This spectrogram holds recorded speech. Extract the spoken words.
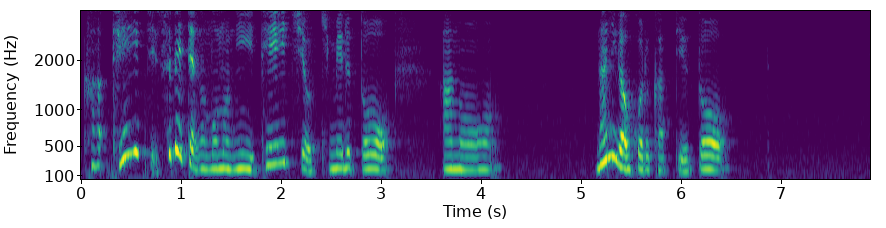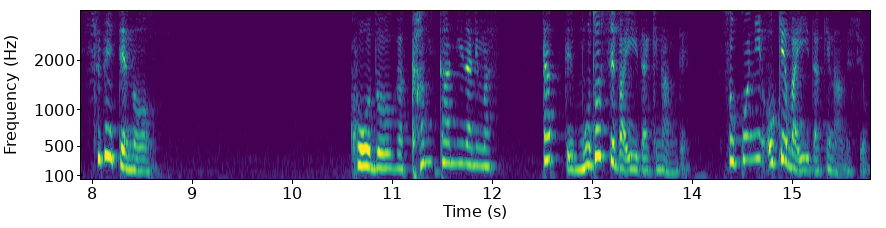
か定位置、すべてのものに定位置を決めると、あの、何が起こるかっていうと、すべての行動が簡単になります。だって戻せばいいだけなんで。そこに置けばいいだけなんですよ。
